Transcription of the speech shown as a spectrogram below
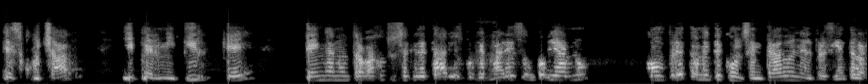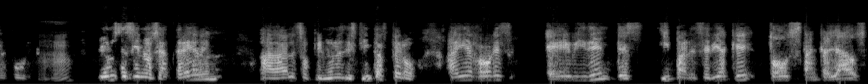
escuchar y permitir que tengan un trabajo sus secretarios, porque parece un gobierno completamente concentrado en el presidente de la República. Yo no sé si no se atreven a darles opiniones distintas, pero hay errores evidentes y parecería que todos están callados,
